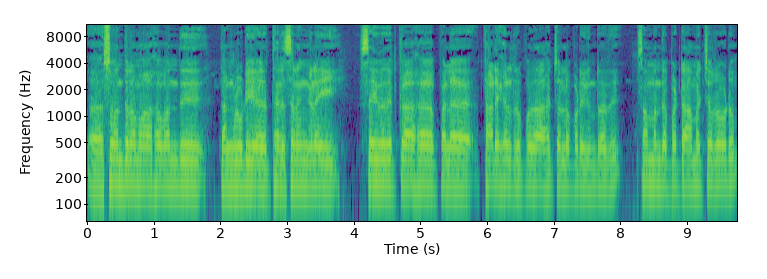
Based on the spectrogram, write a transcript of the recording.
அஹ், சுதந்திரமாக வந்து தங்களுடைய தரிசனங்களை செய்வதற்காக பல தடைகள் இருப்பதாக சொல்லப்படுகின்றது. சம்பந்தப்பட்ட அமைச்சரோடும்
